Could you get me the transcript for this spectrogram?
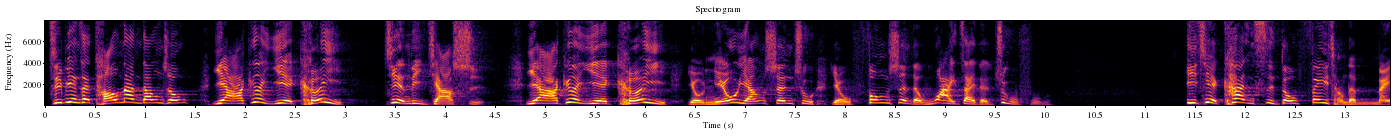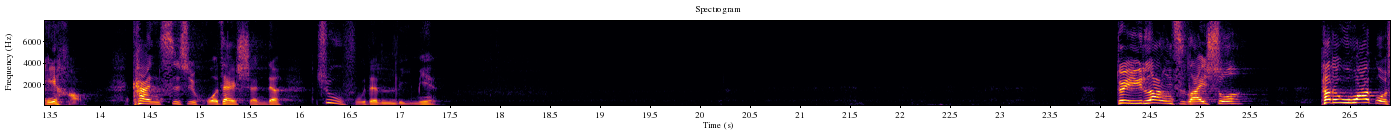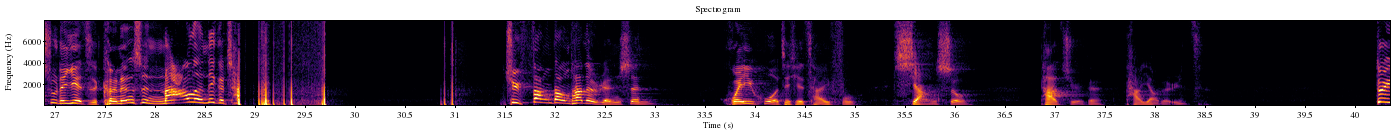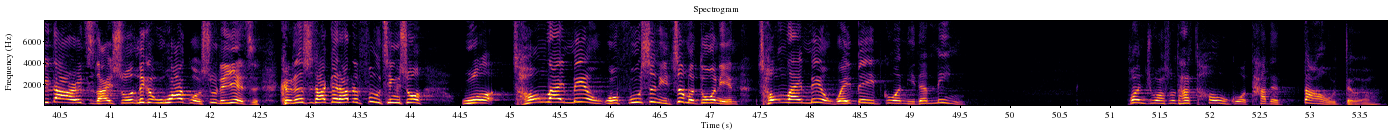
即便在逃难当中，雅各也可以建立家室，雅各也可以有牛羊牲畜，有丰盛的外在的祝福。一切看似都非常的美好，看似是活在神的祝福的里面。对于浪子来说，他的无花果树的叶子可能是拿了那个财去放荡他的人生，挥霍这些财富，享受他觉得他要的日子。对于大儿子来说，那个无花果树的叶子，可能是他跟他的父亲说：“我从来没有，我服侍你这么多年，从来没有违背过你的命。”换句话说，他透过他的道德、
